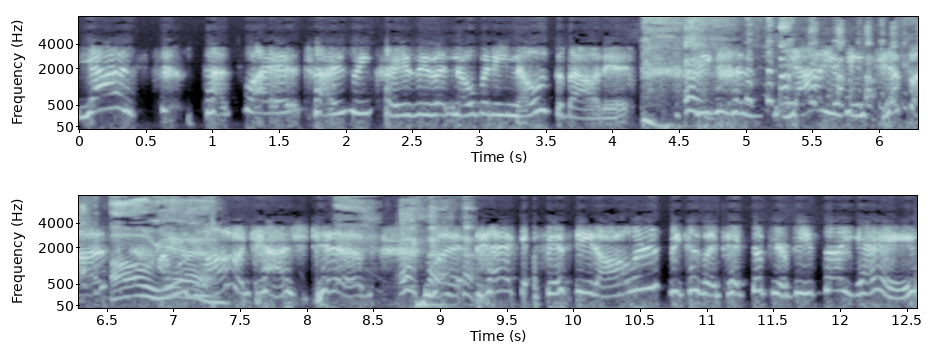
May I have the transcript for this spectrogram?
Yes, that's why it drives me crazy that nobody knows about it. Because yeah, you can tip us. Oh, yeah, I would love a cash tip, but heck, fifty dollars because I picked up your pizza. Yay!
